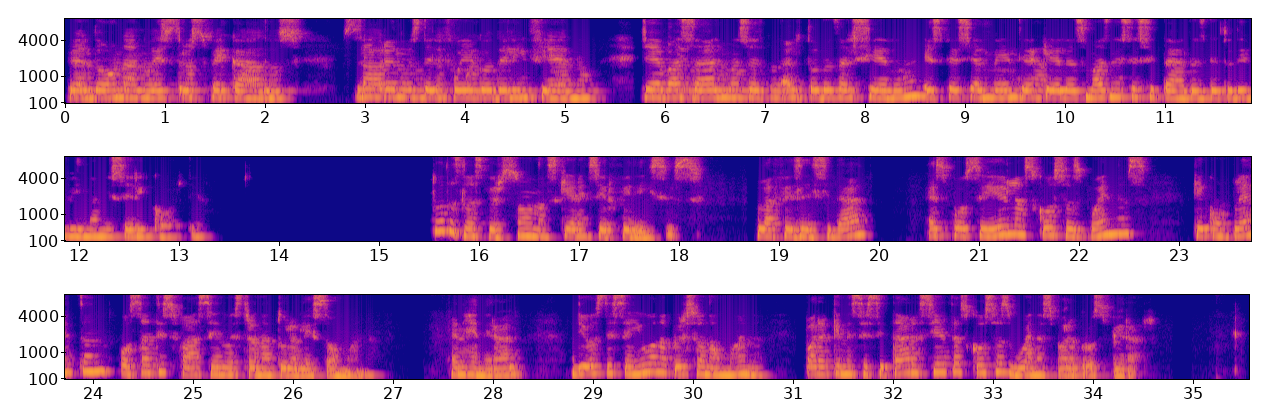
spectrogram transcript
perdona nuestros pecados, líbranos del fuego del infierno, lleva almas a, todas al cielo, especialmente aquellas más necesitadas de tu divina misericordia. Todas las personas quieren ser felices. La felicidad es poseer las cosas buenas que completan o satisfacen nuestra naturaleza humana. En general, Dios diseñó a la persona humana para que necesitara ciertas cosas buenas para prosperar.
